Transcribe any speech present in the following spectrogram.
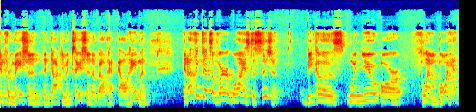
information and documentation about Al Haymon. And I think that's a very wise decision because when you are flamboyant,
